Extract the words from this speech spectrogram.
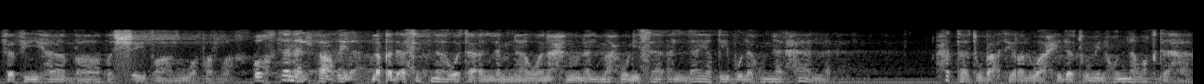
ففيها باض الشيطان وفرغ أختنا الفاضلة. لقد أسفنا وتألمنا ونحن نلمح نساء لا يطيب لهن الحال حتى تبعثر الواحدة منهن وقتها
